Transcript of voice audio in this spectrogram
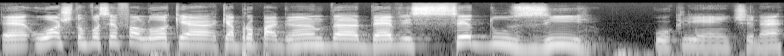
É, Washington, você falou que a, que a propaganda deve seduzir o cliente, né?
